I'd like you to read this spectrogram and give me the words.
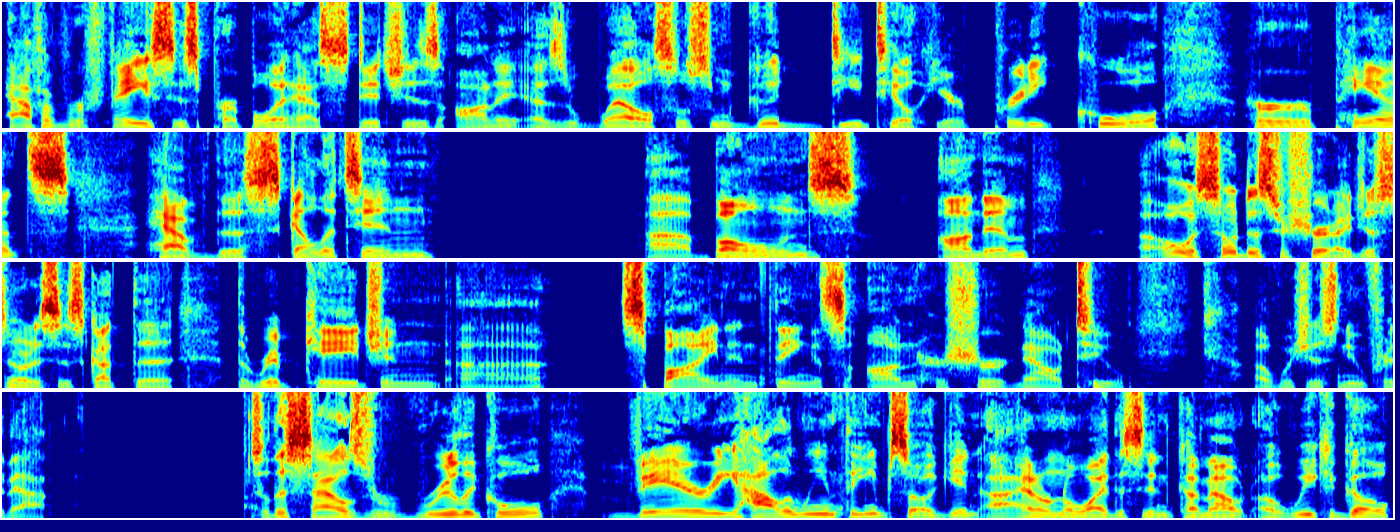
Half of her face is purple and has stitches on it as well. So some good detail here, pretty cool. Her pants have the skeleton uh, bones on them. Uh, oh, so does her shirt. I just noticed it's got the the rib cage and spine and things on her shirt now too, uh, which is new for that. So this style is really cool, very Halloween themed. So again, I don't know why this didn't come out a week ago,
